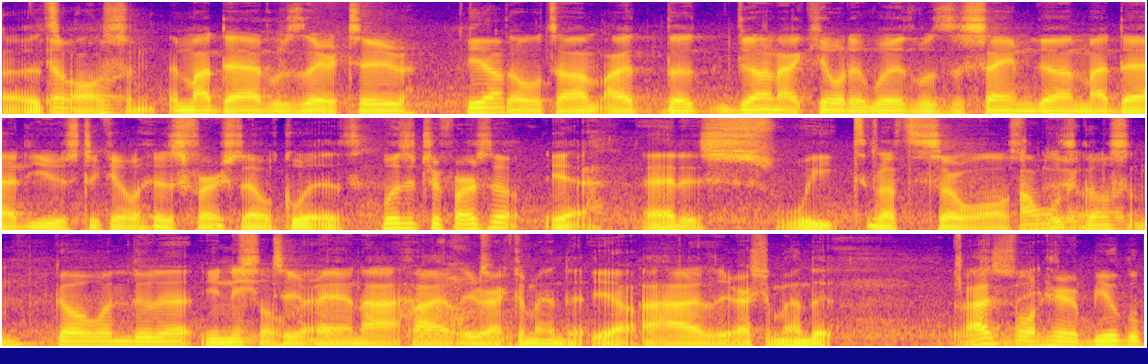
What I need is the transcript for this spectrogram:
Uh, it's hunt. awesome, and my dad was there too. Yeah. The whole time, I the gun I killed it with was the same gun my dad used to kill his first elk with. Was it your first elk? Yeah, That is sweet. That's so awesome. I awesome. want to go, awesome. go and do that. you need so to, bad. man. I highly recommend it. Yeah. I highly recommend it. I just want to hear a bugle.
